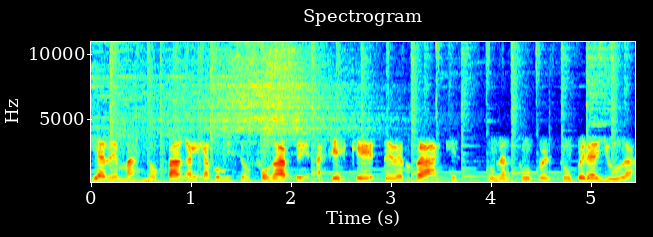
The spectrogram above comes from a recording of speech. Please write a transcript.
y además no pagan la comisión FOGAPE. Así es que de verdad que es una súper, súper ayuda.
